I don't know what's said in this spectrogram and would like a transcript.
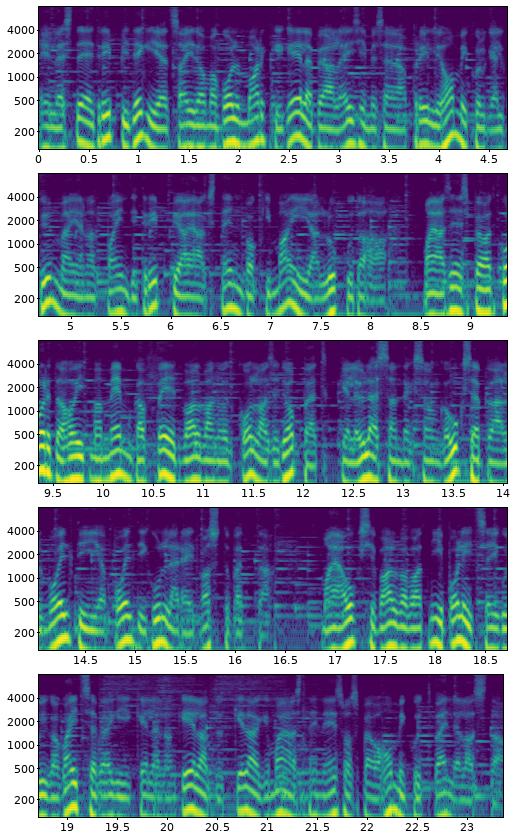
LSD tripi tegijad said oma kolm marki keele peale esimese aprilli hommikul kell kümme ja nad pandi tripi ajaks Stenbocki majja luku taha. maja sees peavad korda hoidma MEM-cafeed valvanud kollased joped, kelle ülesandeks on ka ukse peal Woldi ja Bolti kullereid vastu võtta maja uksi valvavad nii politsei kui ka kaitsevägi, kellel on keelatud kedagi majast enne esmaspäeva hommikut välja lasta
